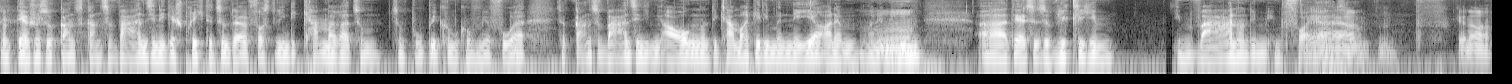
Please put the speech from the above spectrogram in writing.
und der schon so ganz, ganz wahnsinnige spricht jetzt zum Teil fast wie in die Kamera zum, zum Publikum, kommt mir vor. So ganz wahnsinnigen Augen und die Kamera geht immer näher an einem, an mhm. hin. Äh, der ist also wirklich im, im Wahn und im, im Feuer. Ja, so. genau.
